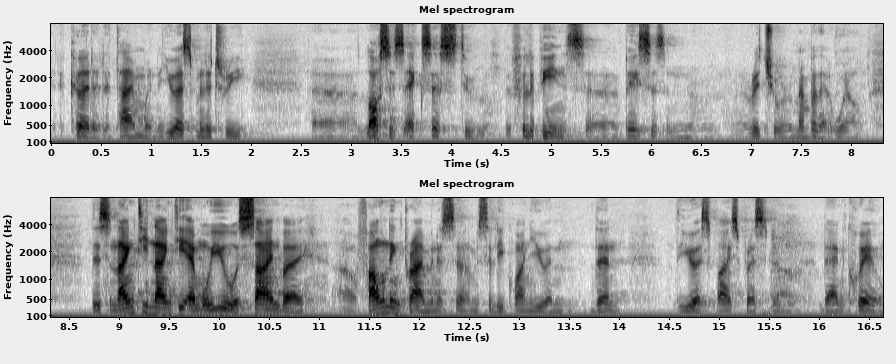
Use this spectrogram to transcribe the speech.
It occurred at a time when the US military uh, lost its access to the Philippines uh, bases, and Rich will remember that well. This 1990 MOU was signed by our founding Prime Minister, Mr. Lee Kuan Yew, and then the US Vice President, Dan Quayle.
